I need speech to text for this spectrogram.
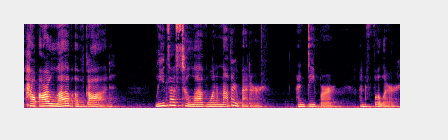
How our love of God leads us to love one another better and deeper and fuller.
